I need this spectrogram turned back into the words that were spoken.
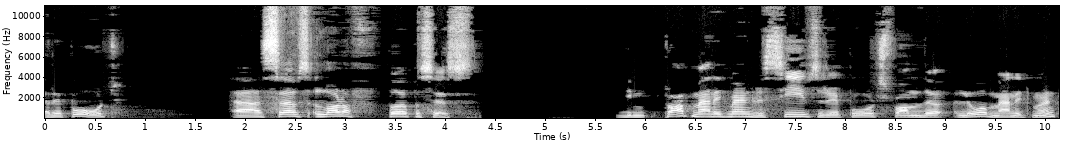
report uh, serves a lot of purposes. The top management receives reports from the lower management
